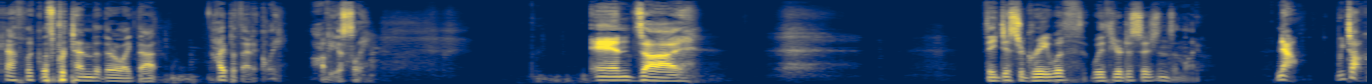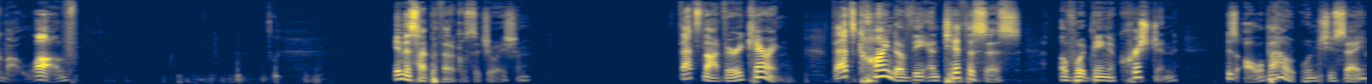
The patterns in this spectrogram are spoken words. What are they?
Catholic. Let's pretend that they're like that, hypothetically, obviously and uh, they disagree with with your decisions in life. Now, we talk about love in this hypothetical situation. That's not very caring. That's kind of the antithesis of what being a Christian is all about, wouldn't you say?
